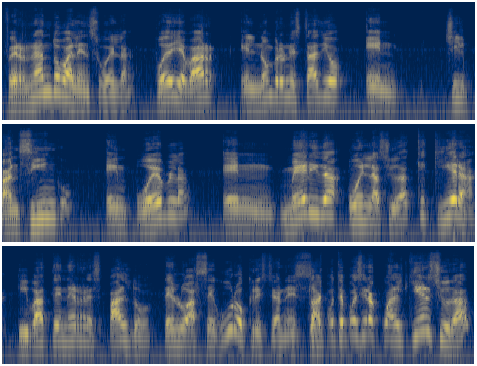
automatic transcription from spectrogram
Fernando Valenzuela puede llevar el nombre de un estadio en Chilpancingo, en Puebla, en Mérida o en la ciudad que quiera y va a tener respaldo. Te lo aseguro, Cristian. ¿eh? Exacto. Te puedes ir a cualquier ciudad,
